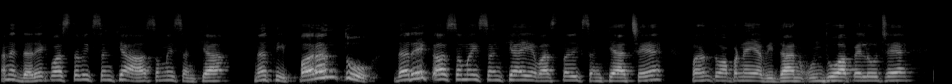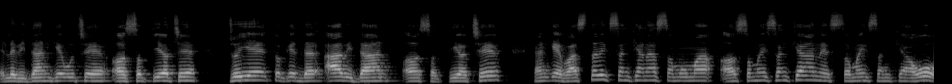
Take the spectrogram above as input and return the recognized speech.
અને દરેક વાસ્તવિક સંખ્યા અસમય સંખ્યા નથી. પરંતુ દરેક અસમય સંખ્યા એ વાસ્તવિક સંખ્યા છે. પરંતુ આપણે અહીંયા વિધાન ઊંધું આપેલું છે. એટલે વિધાન કેવું છે? અસત્ય છે. જોઈએ તો કે આ વિધાન અસત્ય છે. કારણ કે વાસ્તવિક સંખ્યાના સમૂહમાં અસમય સંખ્યા અને સમય સંખ્યાઓ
